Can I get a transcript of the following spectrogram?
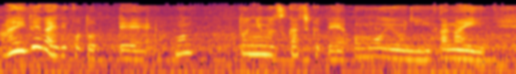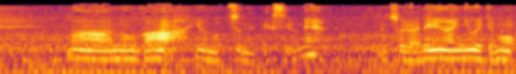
相手がいることって本当に難しくて思うようにいかないまあのが世の常ですよね。それは恋愛においても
